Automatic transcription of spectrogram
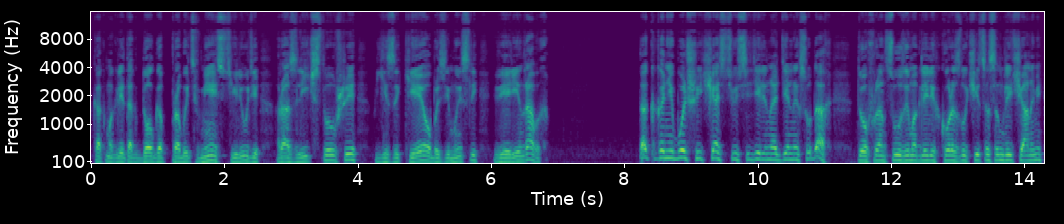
как могли так долго пробыть вместе люди, различествовавшие в языке, образе мысли, вере и нравах. Так как они большей частью сидели на отдельных судах, то французы могли легко разлучиться с англичанами,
